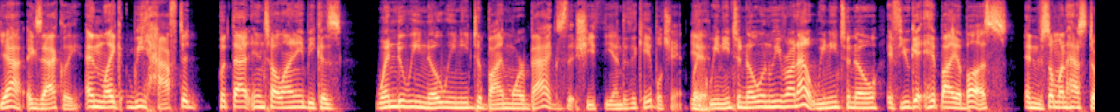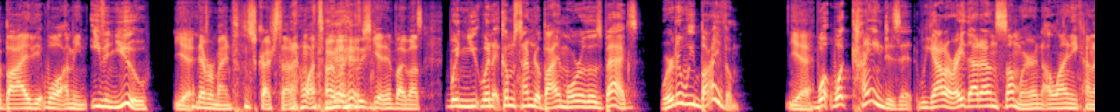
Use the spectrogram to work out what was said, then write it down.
yeah, exactly. And like we have to put that into Aligni because when do we know we need to buy more bags that sheath the end of the cable chain? Like Yeah. we need to know when we run out. We need to know if you get hit by a bus and someone has to buy the well, I mean, even you, Yeah. never mind, scratch that. I don't want to talk about you get hit by a bus. When you when it comes time to buy more of those bags, where do we buy them? Yeah. What what kind is it? We gotta write that down somewhere and Aligni kind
